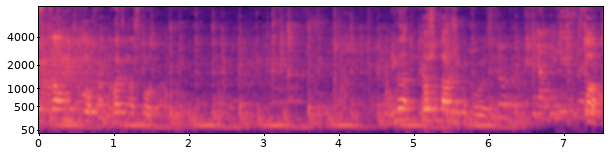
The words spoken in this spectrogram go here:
сказал неплохо. Давайте на исходную. Именно точно так же, как вы. Буду Стоп.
